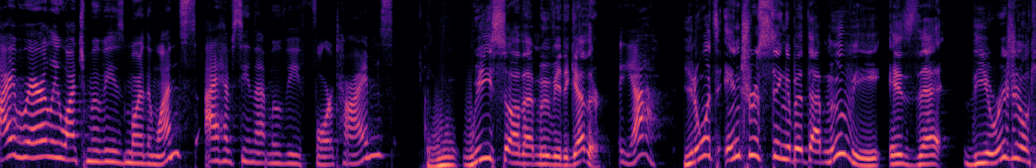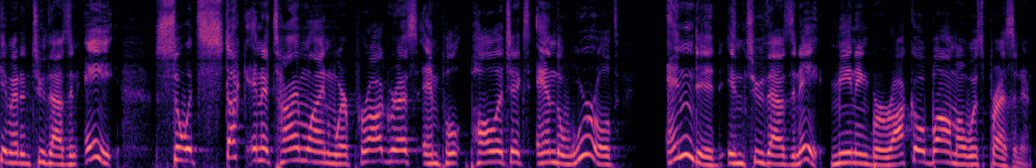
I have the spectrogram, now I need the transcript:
I rarely watch movies more than once. I have seen that movie four times. We saw that movie together. Yeah. You know what's interesting about that movie is that the original came out in 2008, so it's stuck in a timeline where progress and pol- politics and the world ended in 2008, meaning Barack Obama was president.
